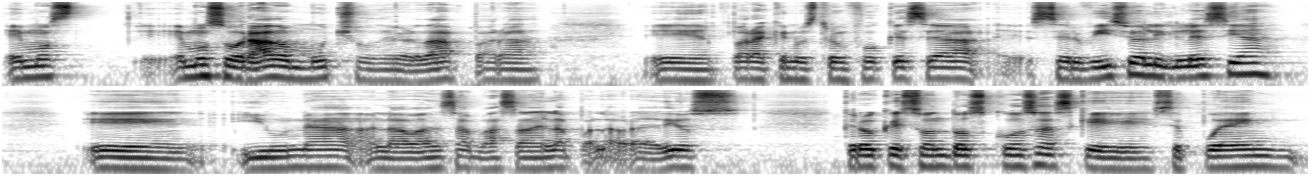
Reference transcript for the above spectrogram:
hemos, hemos orado mucho, de verdad, para eh, para que nuestro enfoque sea eh, servicio a la iglesia eh, y una alabanza basada en la palabra de Dios. Creo que son dos cosas que se pueden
